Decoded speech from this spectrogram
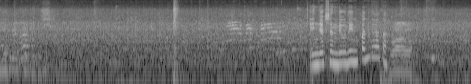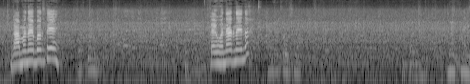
मोकळे आहेत ते तिथे. इंजेक्शन देऊ देईन पण ते आता. गामं नाही बरं ते. काही होणार नाही ना नाही, काहीच नाही. नाही, ती नाही.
